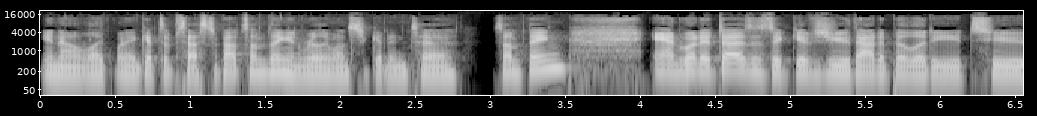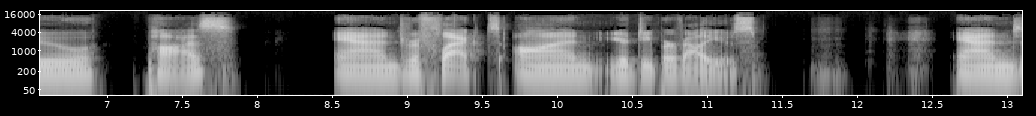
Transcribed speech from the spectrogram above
You know, like when it gets obsessed about something and really wants to get into something. And what it does is it gives you that ability to pause and reflect on your deeper values and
